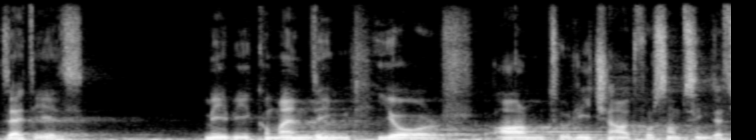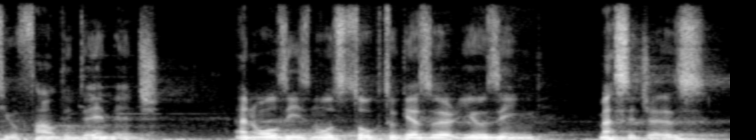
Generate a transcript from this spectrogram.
that is maybe commanding your arm to reach out for something that you found in the image. And all these nodes talk together using messages.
